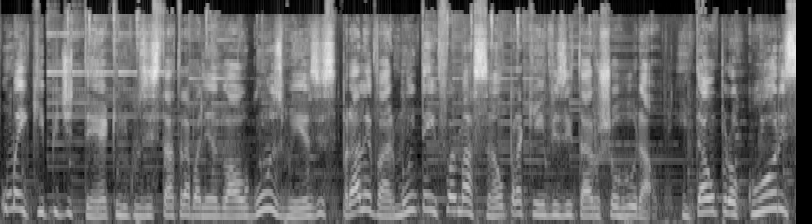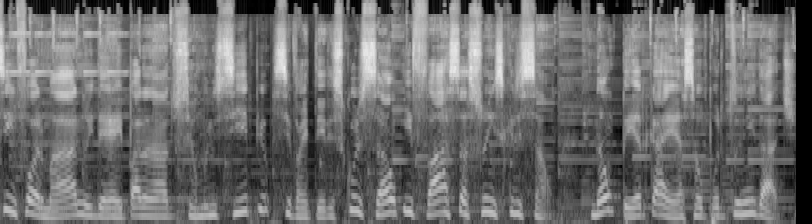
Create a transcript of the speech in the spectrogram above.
Uma equipe de técnicos está trabalhando há alguns meses para levar muita informação para quem visitar o show rural. Então procure se informar no IDR Paraná do seu município se vai ter excursão e faça a sua inscrição. Não perca essa oportunidade.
